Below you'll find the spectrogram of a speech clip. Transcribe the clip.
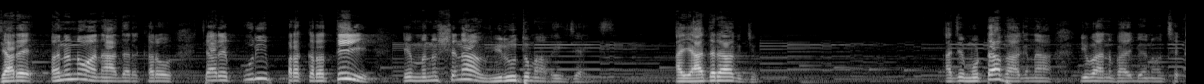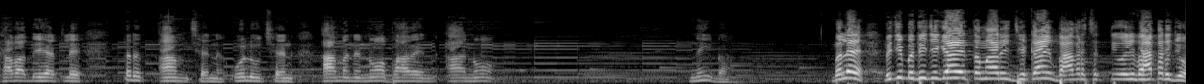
જ્યારે અન્નનો અનાદર કરો, ત્યારે પૂરી પ્રકૃતિ એ મનુષ્યના વિરુદ્ધમાં વહી જાય છે. આ યાદ રાખજો. આજે મોટા ભાગના યુવાન ભાઈ બહેનો છે, ખાવા બે એટલે તરત આમ છે ને, ઓલું છે ને, આ મને ન ભાવે ને, આ નો. નહીં બા ભલે બીજી બધી જગ્યાએ તમારી જે કાંઈ ભાવર શક્તિ હોય વાપરજો,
